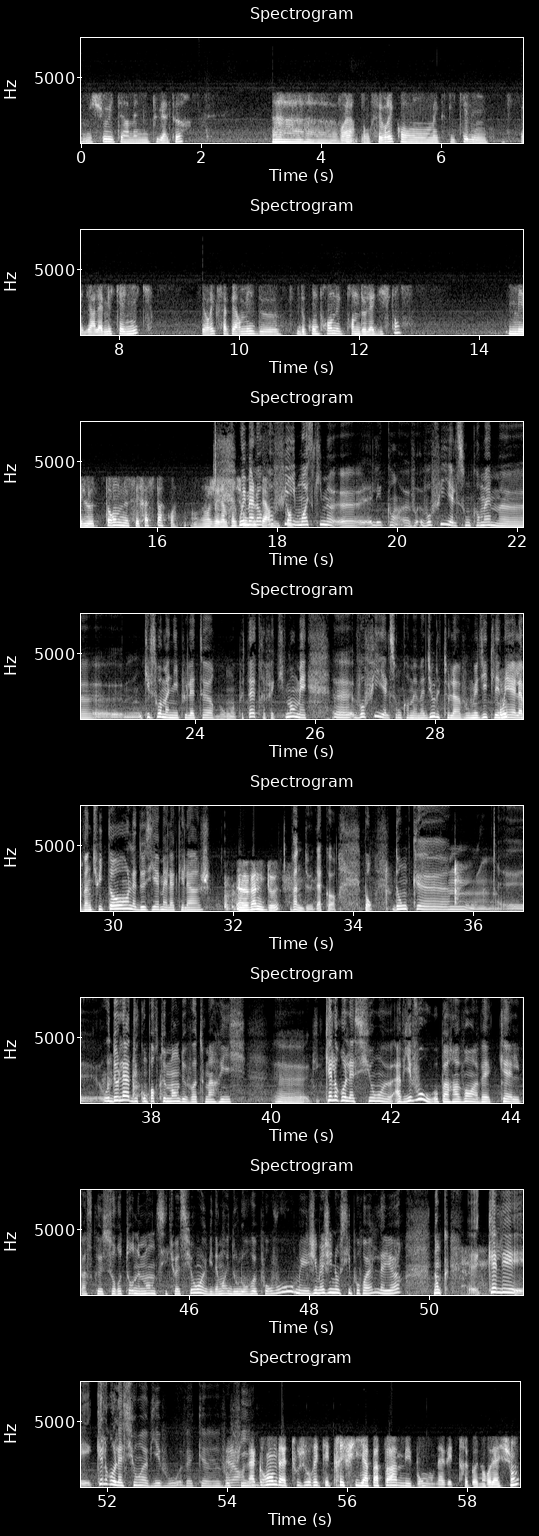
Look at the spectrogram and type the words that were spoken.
monsieur était un manipulateur. Euh, voilà, donc c'est vrai qu'on m'a expliqué c'est-à-dire la mécanique. C'est vrai que ça permet de, de comprendre et de prendre de la distance mais le temps ne s'efface pas, quoi. J'ai l'impression. Oui, mais alors vos filles, moi, ce qui me, euh, les, quand, euh, vos filles, elles sont quand même, euh, qu'ils soient manipulateurs, bon, peut-être effectivement, mais vos filles, elles sont quand même adultes là. Vous me dites, l'aînée, elle a 28 ans, la deuxième, elle a quel âge? 22. Euh, 22, d'accord. Bon, donc, euh, euh, au-delà du comportement de votre mari, quelle relation aviez-vous auparavant avec elle? Parce que ce retournement de situation, évidemment, est douloureux pour vous, mais j'imagine aussi pour elle, d'ailleurs. Donc, quelle, est, quelle relation aviez-vous avec vos filles? La grande a toujours été très fille à papa, mais bon, on avait de très bonnes relations.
